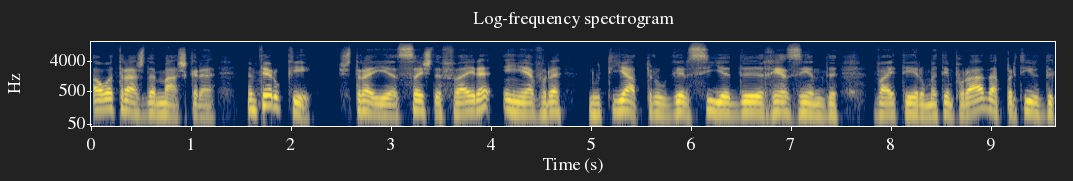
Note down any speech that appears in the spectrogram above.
ao Atrás da Máscara. Antero quê? Estreia sexta-feira em Évora, no Teatro Garcia de Rezende. Vai ter uma temporada a partir de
